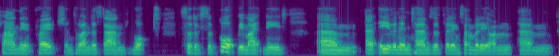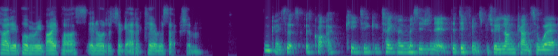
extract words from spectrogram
plan the approach and to understand what sort of support we might need, um, uh, even in terms of putting somebody on um, cardiopulmonary bypass in order to get a clear resection. Okay, so that's, that's quite a key take-home message, isn't it? The difference between lung cancer, where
